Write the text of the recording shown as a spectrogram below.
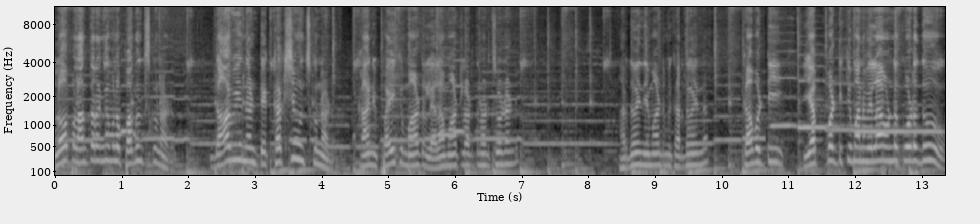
లోపల అంతరంగంలో పగుంచుకున్నాడు దావీందంటే కక్ష ఉంచుకున్నాడు. కానీ పైకి మాటలు ఎలా మాట్లాడుతున్నాడు చూడండి. అర్థమైంది ఈ మాట మీకు అర్థమైందా? కాబట్టి ఎప్పటికీ మనం ఇలా ఉండకూడదు.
